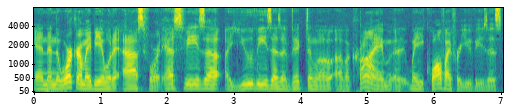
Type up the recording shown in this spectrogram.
And then the worker might be able to ask for an S visa, a U visa as a victim of, of a crime, uh, maybe qualify for U visas.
